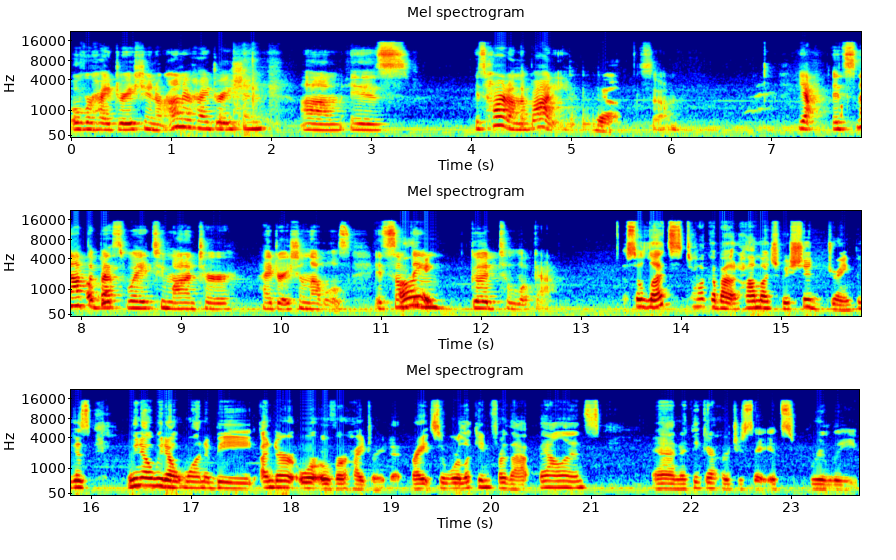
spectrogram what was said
overhydration or underhydration um, is is hard on the body. Yeah. So, yeah, it's not the okay. best way to monitor hydration levels. It's something right. good to look at. So let's talk about how much we should drink because we know we don't want to be under or over hydrated, right? So we're looking for that balance. And I think I heard you say it's really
